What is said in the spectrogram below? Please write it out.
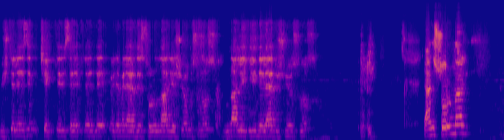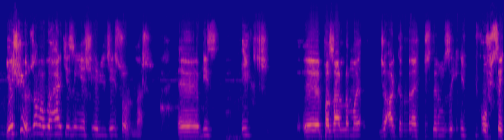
müşterilerinizin çekleri, senetlerinde ödemelerde sorunlar yaşıyor musunuz? Bunlarla ilgili neler düşünüyorsunuz? Yani sorunlar yaşıyoruz ama bu herkesin yaşayabileceği sorunlar. Ee, biz ilk e, pazarlamacı arkadaşlarımızı ilk ofise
